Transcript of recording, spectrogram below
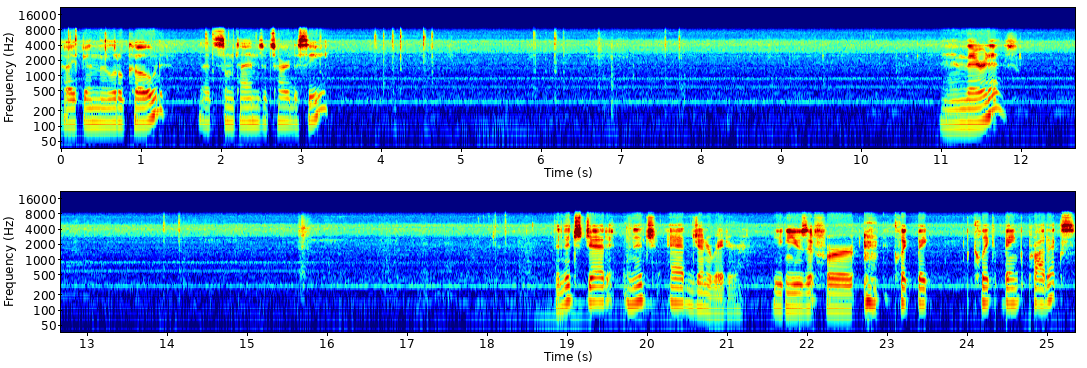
type in the little code that sometimes it's hard to see. And there it is. The niche niche ad generator. You can use it for clickbank products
